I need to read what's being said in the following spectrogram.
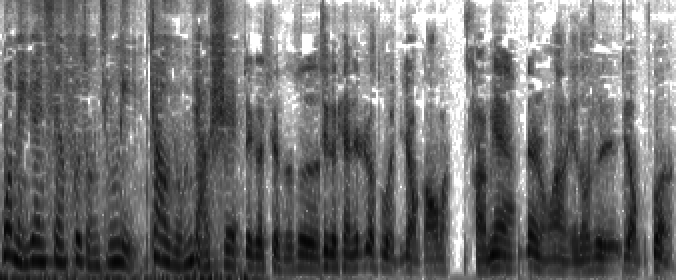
沃美院线副总经理赵勇表示：“这个确实是这个片子热度也比较高嘛，场面内容啊也都是比较不错的，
